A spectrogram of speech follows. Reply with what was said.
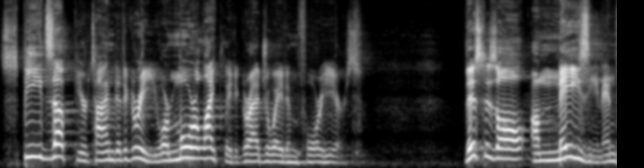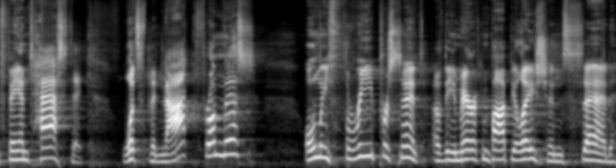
speeds up your time to degree. You are more likely to graduate in four years. This is all amazing and fantastic. What's the knock from this? Only 3% of the American population said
